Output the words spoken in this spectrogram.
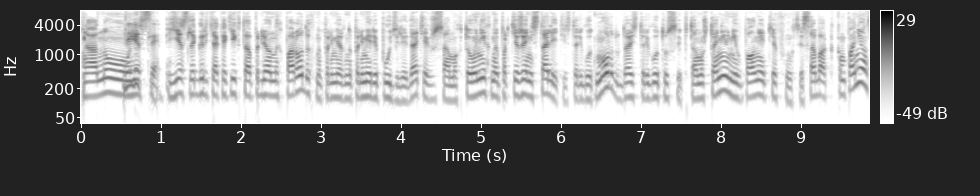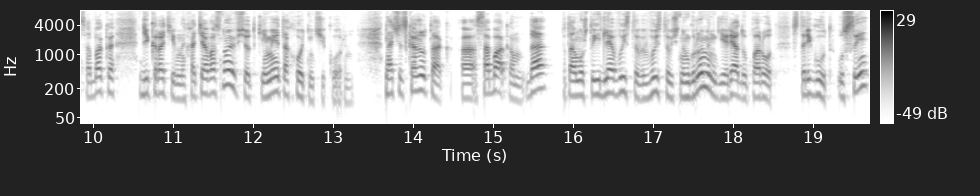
А, ну, На если, если говорить о каких-то определенных породах, например, на примере пуделей, да, тех же самых, то у них на протяжении столетий стригут морду, да, и стригут усы, потому что они не выполняют те функции. Собака компаньон, собака декоративная, хотя в основе все-таки имеет охотничьи корни. Значит, скажу так, а, собакам, да, потому что и для выставы, в выставочном груминге ряду пород стригут усы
